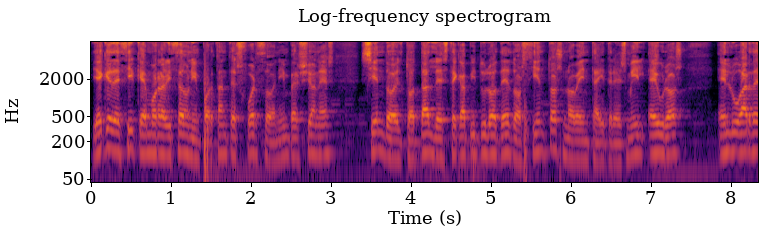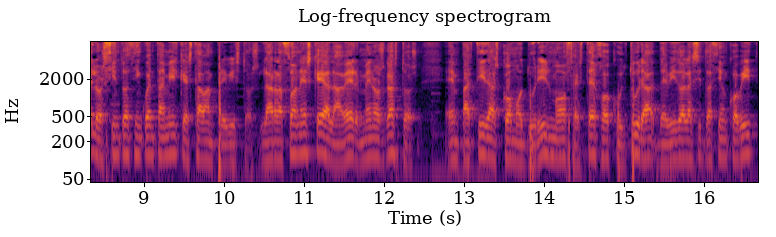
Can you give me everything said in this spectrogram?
y hay que decir que hemos realizado un importante esfuerzo en inversiones, siendo el total de este capítulo de 293.000 euros en lugar de los 150.000 que estaban previstos. La razón es que al haber menos gastos en partidas como turismo, festejo, cultura, debido a la situación COVID,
